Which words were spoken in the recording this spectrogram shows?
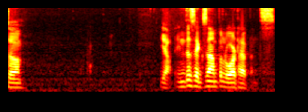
uh, yeah in this example what happens?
